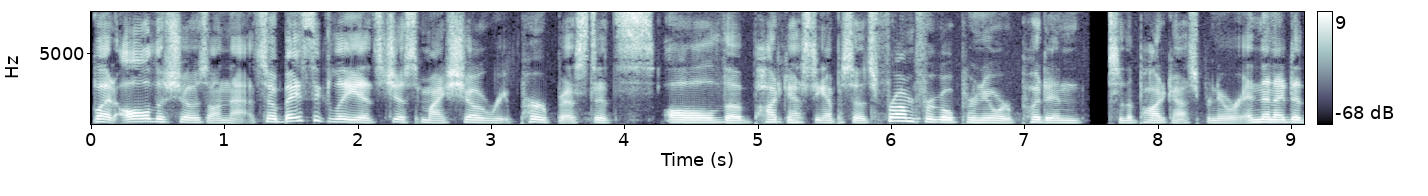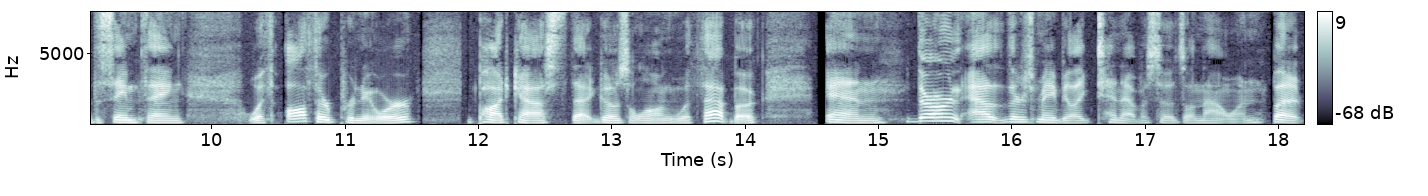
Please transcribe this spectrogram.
but all the shows on that. So basically it's just my show repurposed. It's all the podcasting episodes from Frugalpreneur put into the podcastpreneur. And then I did the same thing with authorpreneur podcast that goes along with that book. And there aren't as there's maybe like 10 episodes on that one. But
